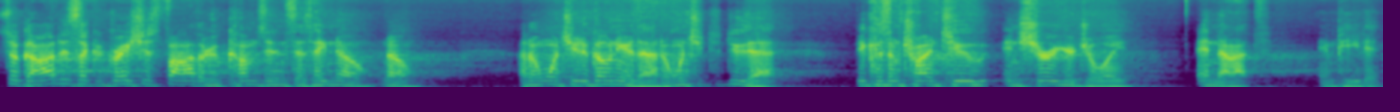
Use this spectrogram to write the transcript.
So God is like a gracious father who comes in and says, Hey, no, no, I don't want you to go near that. I don't want you to do that because I'm trying to ensure your joy and not impede it.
